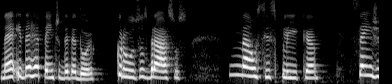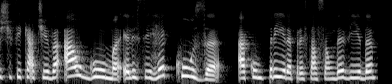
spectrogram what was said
né? E de repente o devedor cruza os braços, não se explica, sem justificativa alguma, ele se recusa a cumprir a prestação devida.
